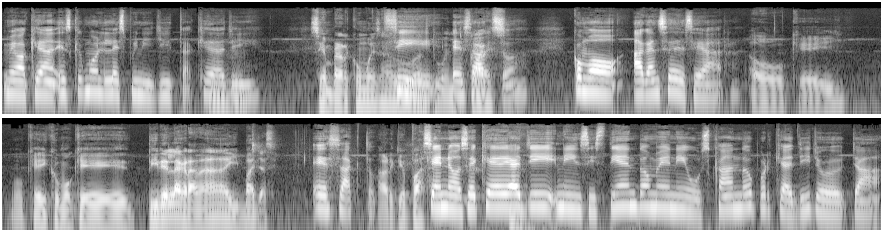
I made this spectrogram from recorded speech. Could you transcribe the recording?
me va a quedar, es como la espinillita queda allí sembrar como esa duda en tu, en exacto. Como háganse desear. Ok, ok, como que tire la granada y váyase. Exacto. A ver qué pasa. Que no se quede allí ni insistiéndome ni buscando, porque allí yo ya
